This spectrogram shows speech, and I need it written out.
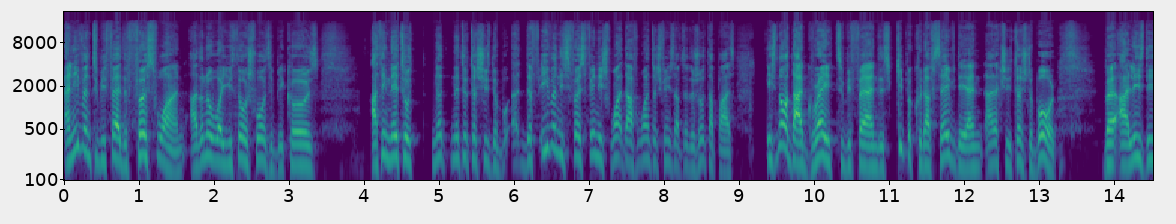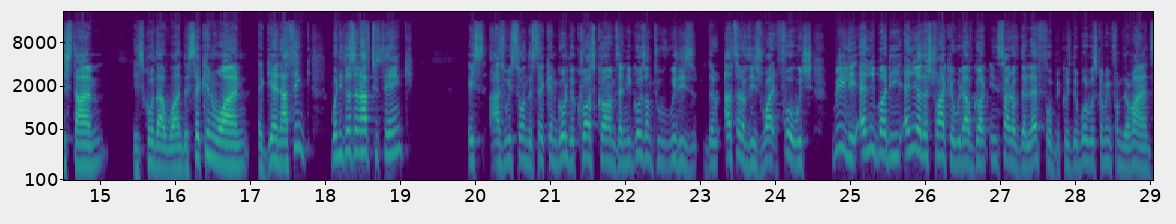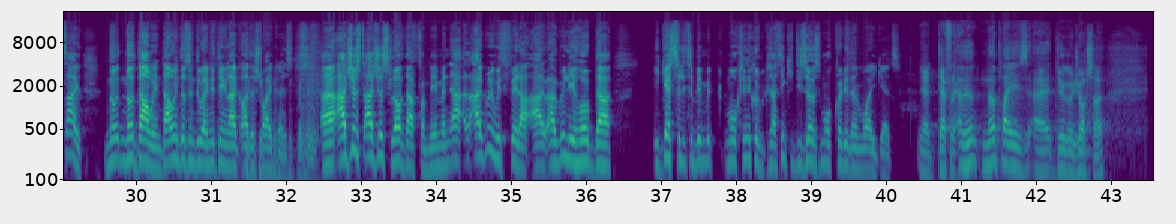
and even to be fair, the first one, I don't know what you thought, Schwarzy, because I think Neto Neto touches the, uh, the even his first finish, one, that one touch finish after the Jota pass, it's not that great to be fair, and the keeper could have saved it and, and actually touched the ball. But at least this time he scored that one. The second one, again, I think when he doesn't have to think, it's as we saw in the second goal, the cross comes and he goes on to with his the outside of his right foot, which really anybody, any other striker would have gone inside of the left foot because the ball was coming from the right hand side. No, no Darwin. Darwin doesn't do anything like other strikers. uh, I just, I just love that from him, and I, I agree with Phil. I, I really hope that he gets a little bit more clinical because I think he deserves more credit than what he gets. Yeah, definitely. And another player is uh, Diogo Jota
